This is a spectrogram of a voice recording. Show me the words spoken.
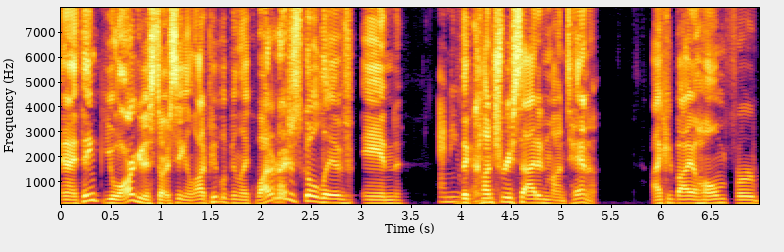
And I think you are going to start seeing a lot of people being like, why don't I just go live in Anywhere. the countryside in Montana? I could buy a home for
